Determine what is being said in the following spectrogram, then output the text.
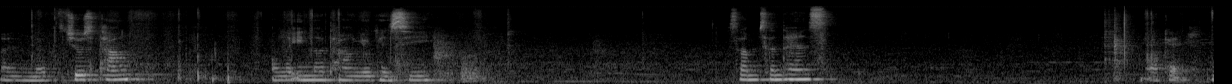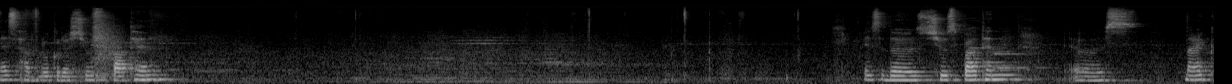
and the shoes tongue on the inner tongue you can see some sentence. Okay, let's have a look at the shoes button. It's the shoes button uh, like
